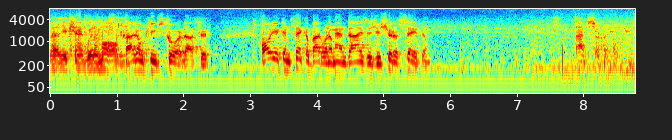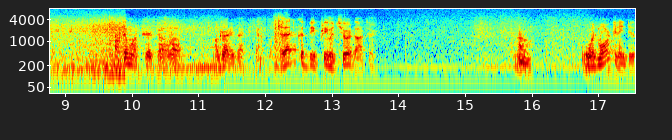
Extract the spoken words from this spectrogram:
Well, you can't win them all. I don't keep score, Doctor. All you can think about when a man dies is you should have saved him. I'm sorry. Come on, Kirk. I'll, uh, I'll drive you back to Capitol. That could be premature, Doctor. Oh. What more can he do?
